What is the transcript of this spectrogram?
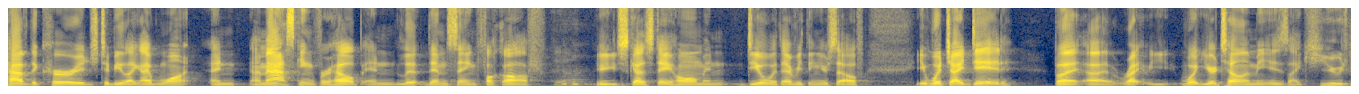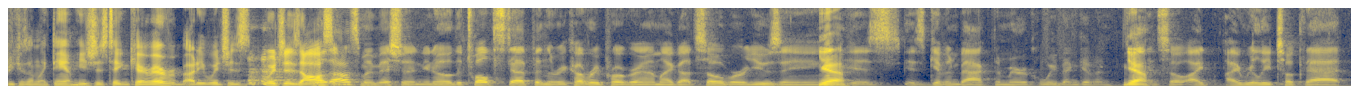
have the courage to be like I want and I'm asking for help and li- them saying fuck off. Yeah. You just got to stay home and deal with everything yourself, which I did. But uh, right, what you're telling me is like huge because I'm like, damn, he's just taking care of everybody, which is which is awesome. Well, that was my mission. You know, the 12th step in the recovery program I got sober using Yeah. is is giving back the miracle we've been given. yeah, And so I I really took that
